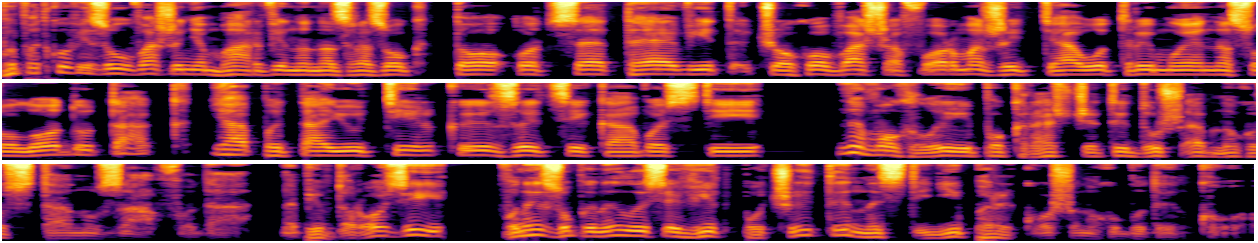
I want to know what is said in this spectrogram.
Випадкові зауваження Марвіна на зразок то оце те, від чого ваша форма життя утримує насолоду, так я питаю тільки з цікавості, не могли покращити душевного стану зафода. На півдорозі вони зупинилися відпочити на стіні перекошеного будинку.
